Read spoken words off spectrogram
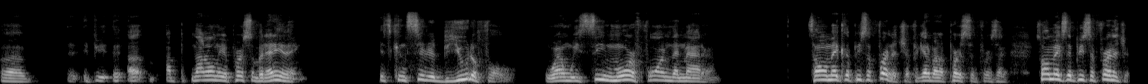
uh, if you uh, uh, not only a person but anything, is considered beautiful when we see more form than matter. Someone makes a piece of furniture. Forget about a person for a second. Someone makes a piece of furniture.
